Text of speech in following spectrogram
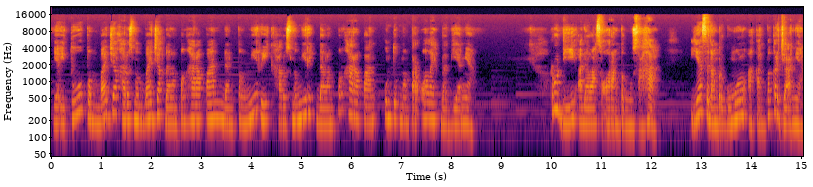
yaitu pembajak harus membajak dalam pengharapan dan pengirik harus mengirik dalam pengharapan untuk memperoleh bagiannya. Rudi adalah seorang pengusaha. Ia sedang bergumul akan pekerjaannya.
